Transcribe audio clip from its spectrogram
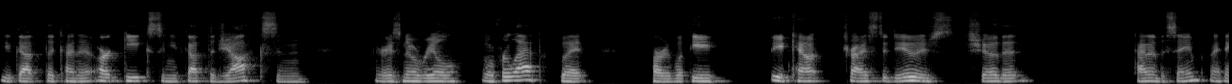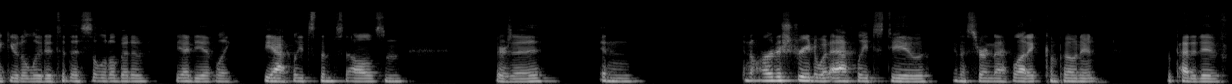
you've got the kind of art geeks and you've got the jocks and there is no real overlap but part of what the the account tries to do is show that kind of the same. And i think you had alluded to this a little bit of the idea of like the athletes themselves and there's a in an artistry to what athletes do and a certain athletic component repetitive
